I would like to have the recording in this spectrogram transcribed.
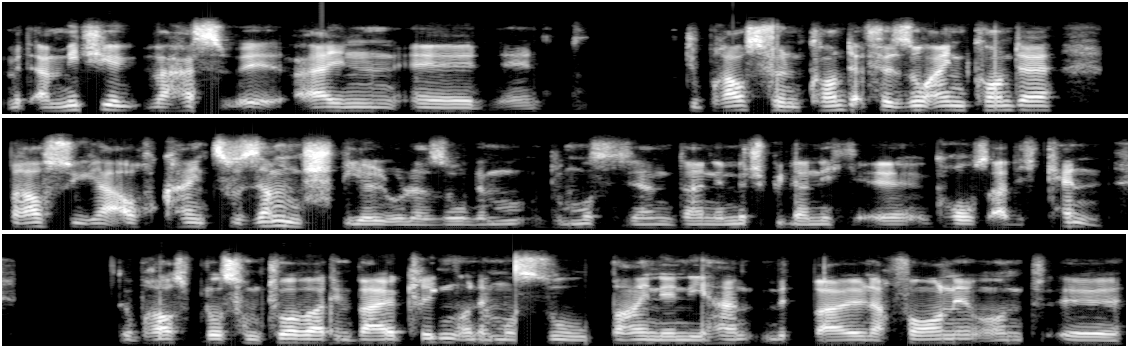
Mit Amici hast du äh, ein, äh, äh, du brauchst für einen Konter, für so einen Konter brauchst du ja auch kein Zusammenspiel oder so. Du musst ja deine Mitspieler nicht äh, großartig kennen. Du brauchst bloß vom Torwart den Ball kriegen und dann musst du Beine in die Hand mit Ball nach vorne und äh,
